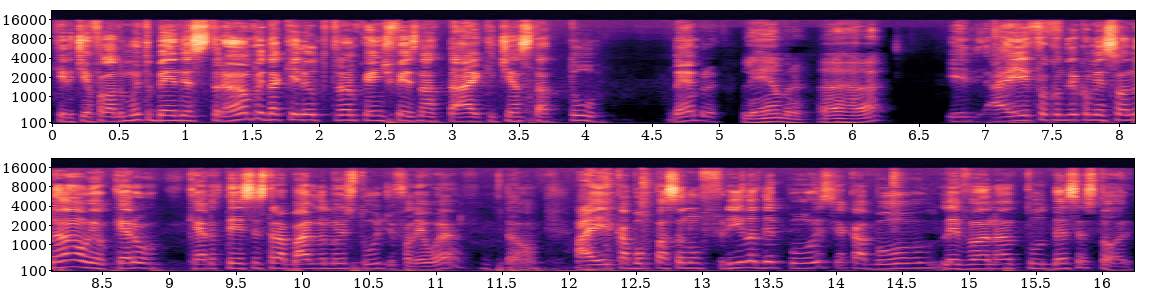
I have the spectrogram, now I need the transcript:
Que ele tinha falado muito bem desse trampo e daquele outro trampo que a gente fez na TAI, que tinha as tatu. Lembra? Lembro. Aham. Ele- aí foi quando ele começou, não, eu quero, quero ter esses trabalhos no meu estúdio. Eu falei, ué, então. Aí ele acabou passando um freela depois que acabou levando a tudo dessa história.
